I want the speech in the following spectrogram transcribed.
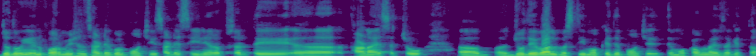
ਜਦੋਂ ਇਹ ਇਨਫੋਰਮੇਸ਼ਨ ਸਾਡੇ ਕੋਲ ਪਹੁੰਚੀ, ਸਾਡੇ ਸੀਨੀਅਰ ਅਫਸਰ ਤੇ ਥਾਣਾ ਐਸਐਚਓ ਜੋਦੇਵਾਲ ਬਸਤੀ ਮੌਕੇ ਤੇ ਪਹੁੰਚੇ ਤੇ ਮੌਕਾ ਮੁਲਾਇਜ਼ਾ ਕੀਤਾ।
